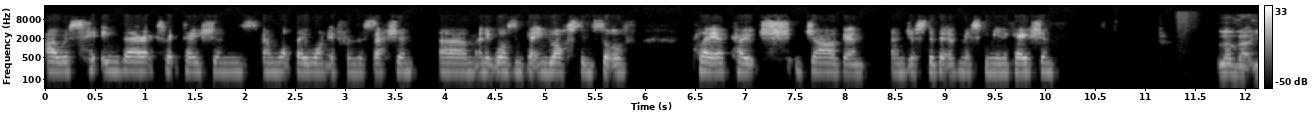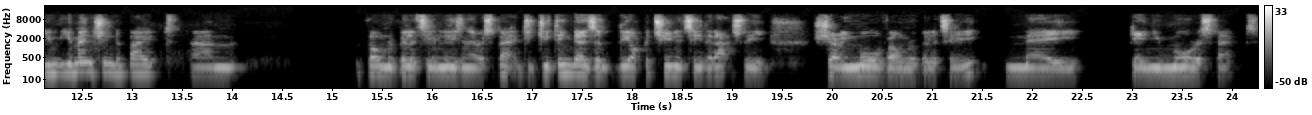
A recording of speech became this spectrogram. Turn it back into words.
I was hitting their expectations and what they wanted from the session. Um, and it wasn't getting lost in sort of player coach jargon and just a bit of miscommunication. Love that. You, you mentioned about um, vulnerability and losing their respect. Do, do you think there's a, the opportunity that actually showing more vulnerability may gain you more respect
